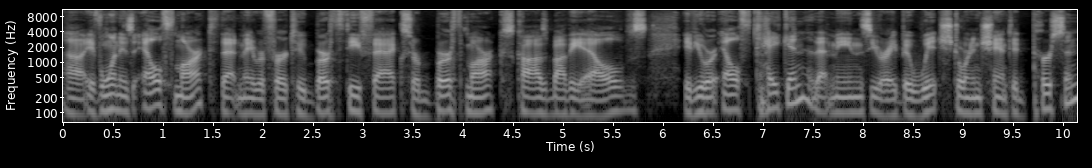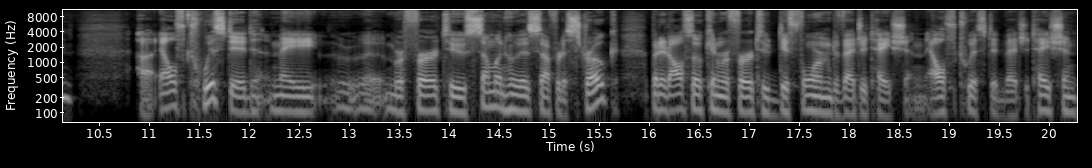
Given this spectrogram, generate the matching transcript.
Uh, if one is elf marked, that may refer to birth defects or birthmarks caused by the elves. If you are elf taken, that means you're a bewitched or enchanted person. Uh, elf twisted may uh, refer to someone who has suffered a stroke, but it also can refer to deformed vegetation, elf twisted vegetation.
